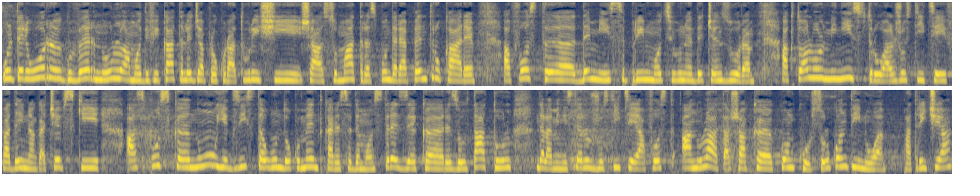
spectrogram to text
Ulterior, guvernul a modificat legea procuraturii și și-a asumat răspunderea pentru care a fost demis prin moțiune de cenzură. Actualul ministru al Justiției Justiției, Fadei Nagacevski, a spus că nu există un document care să demonstreze că rezultatul de la Ministerul Justiției a fost anulat, așa că concursul continuă. Patricia?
